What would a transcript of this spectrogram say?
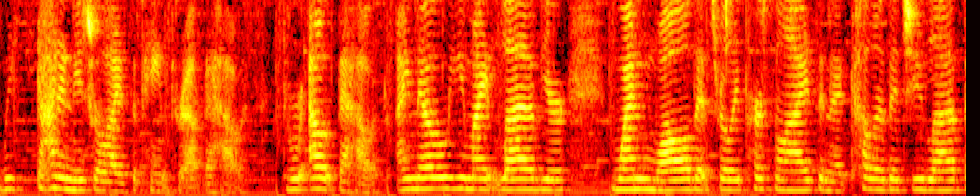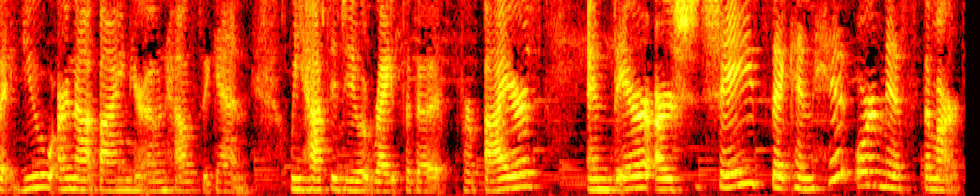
We've got to neutralize the paint throughout the house, throughout the house. I know you might love your one wall that's really personalized in a color that you love, but you are not buying your own house again. We have to do it right for the for buyers and there are shades that can hit or miss the mark.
